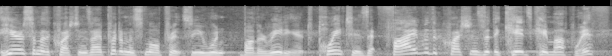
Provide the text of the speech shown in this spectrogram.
here are some of the questions. I put them in small print so you wouldn't bother reading it. Point is that five of the questions that the kids came up with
